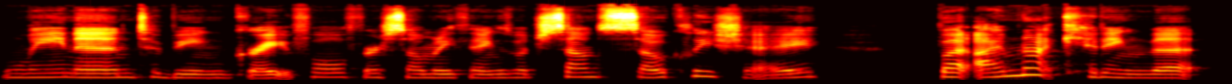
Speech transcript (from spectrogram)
lean into being grateful for so many things, which sounds so cliche, but I'm not kidding that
